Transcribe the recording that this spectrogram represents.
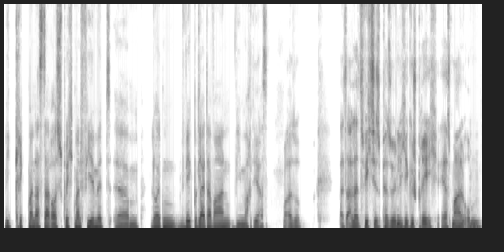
Wie kriegt man das daraus? Spricht man viel mit ähm, Leuten, die Wegbegleiter waren? Wie macht ihr das? Also als allerwichtigstes persönliche Gespräch erstmal, um mhm.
